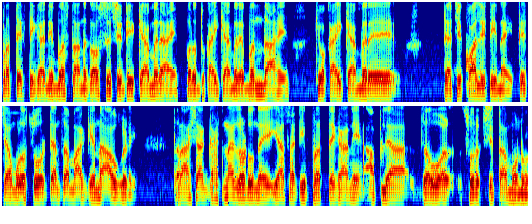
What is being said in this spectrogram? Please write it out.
प्रत्येक ठिकाणी बस स्थानकावर सी सी टी व्ही कॅमेरे आहेत परंतु काही कॅमेरे बंद आहे किंवा काही कॅमेरे त्याची क्वालिटी नाही त्याच्यामुळं चोरट्यांचा माग घेणं अवघड आहे. तर अशा घटना घडू नये यासाठी प्रत्येकाने आपल्या जवळ सुरक्षितता म्हणून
